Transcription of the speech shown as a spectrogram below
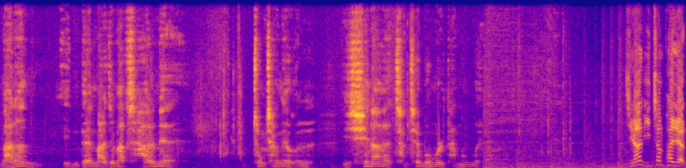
나는 이내 마지막 삶의 종착역을 이 신앙의 전체 몸을 담은 거예요. 지난 2008년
